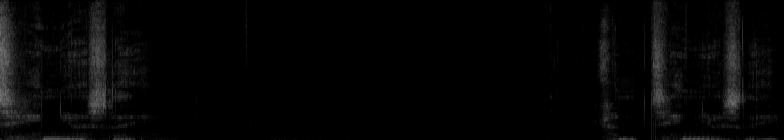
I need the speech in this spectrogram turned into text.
Continuously continuously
